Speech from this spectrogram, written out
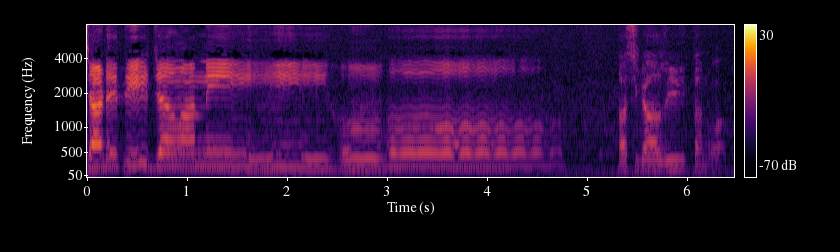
ਚੜਦੀ ਜਵਾਨੀ। ਹੋ। ਸਤਿ ਸ਼੍ਰੀ ਅਕਾਲ ਜੀ ਧੰਨਵਾਦ।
